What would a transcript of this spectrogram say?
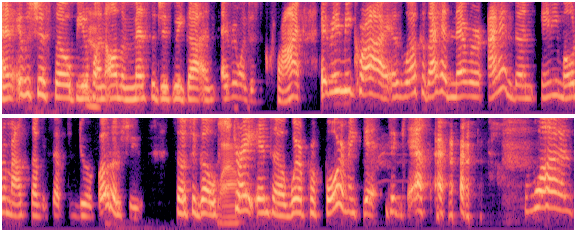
and it was just so beautiful yeah. and all the messages we got and everyone just crying it made me cry as well because i had never i hadn't done any motor mouth stuff except to do a photo shoot so to go wow. straight into we're performing it together was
